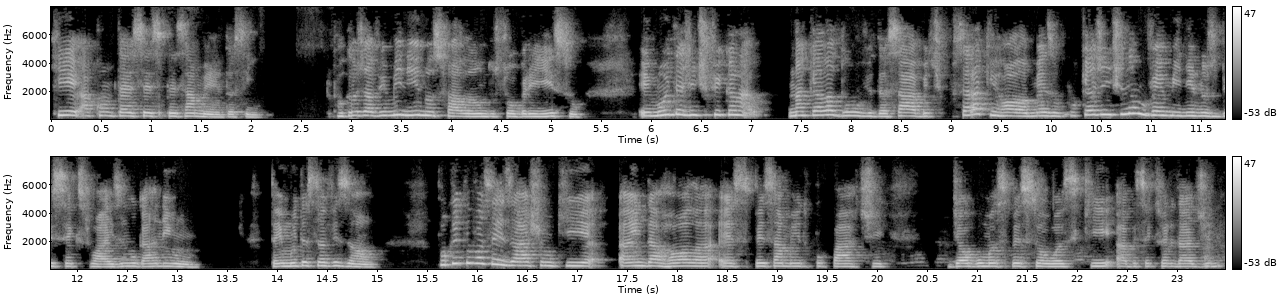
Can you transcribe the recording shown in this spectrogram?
que acontece esse pensamento, assim? Porque eu já vi meninos falando sobre isso e muita gente fica na, naquela dúvida, sabe? Tipo, será que rola mesmo? Porque a gente não vê meninos bissexuais em lugar nenhum. Tem muita essa visão. Por que, que vocês acham que ainda rola esse pensamento por parte de algumas pessoas que a bissexualidade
